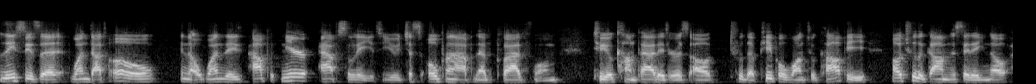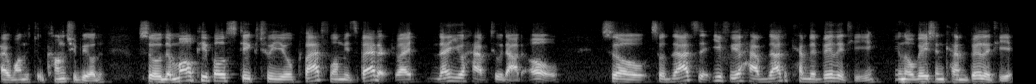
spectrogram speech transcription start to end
this is a 1.0. You know, when they up near obsolete, you just open up that platform to your competitors or to the people want to copy or to the government say, you know, I want to contribute. So the more people stick to your platform, it's better, right? Then you have 2.0. So, so that's if you have that capability, innovation capability,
